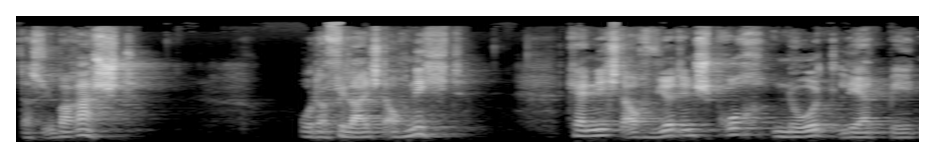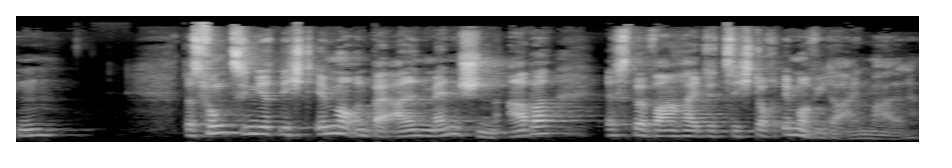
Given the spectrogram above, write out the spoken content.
Das überrascht. Oder vielleicht auch nicht. Kennen nicht auch wir den Spruch, Not lehrt beten? Das funktioniert nicht immer und bei allen Menschen, aber es bewahrheitet sich doch immer wieder einmal.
